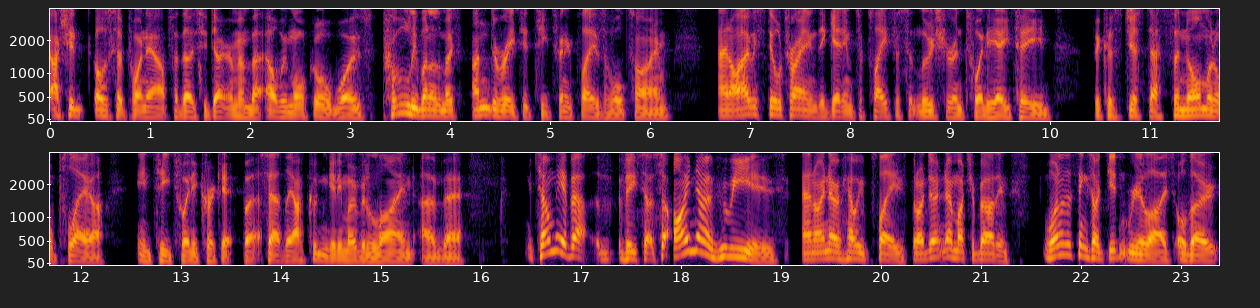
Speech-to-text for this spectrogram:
I should also point out, for those who don't remember, Albie Morkel was probably one of the most underrated T20 players of all time. And I was still trying to get him to play for St. Lucia in 2018 because just a phenomenal player in T20 cricket. But sadly, I couldn't get him over the line uh, there. Tell me about Wiese. So I know who he is and I know how he plays, but I don't know much about him. One of the things I didn't realize, although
